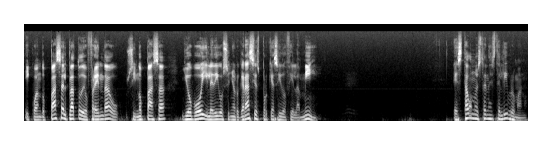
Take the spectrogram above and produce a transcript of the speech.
Y cuando pasa el plato de ofrenda, o si no pasa, yo voy y le digo, Señor, gracias porque has sido fiel a mí. ¿Está o no está en este libro, hermano?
